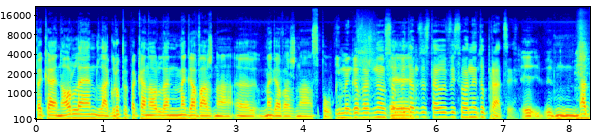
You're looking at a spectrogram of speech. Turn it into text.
PKN Orlen, dla grupy PKN Orlen mega ważna, e, mega ważna spółka. I mega ważne osoby E, tam zostały wysłane do pracy. Y, y, Nad,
